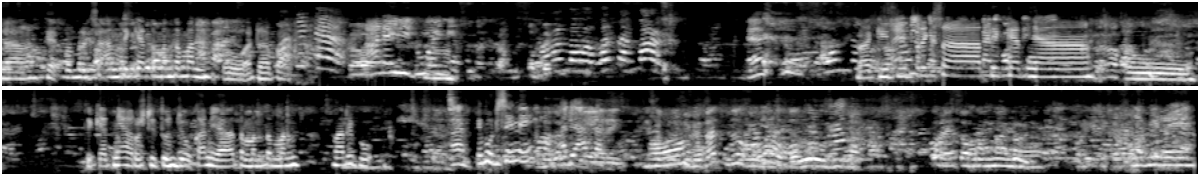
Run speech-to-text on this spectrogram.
Ya, kayak pemeriksaan tiket teman-teman. Tuh ada Pak. Ada ini dua ini. Lagi diperiksa tiketnya. Tuh. Tiketnya harus ditunjukkan ya teman-teman. Mari Bu. Ah, Ibu di sini. Ada atas. Oh. Nabire.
